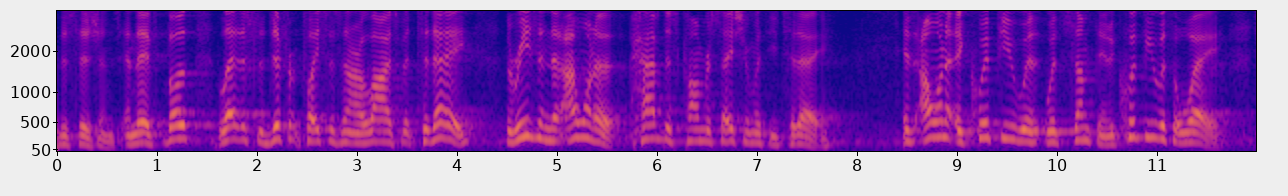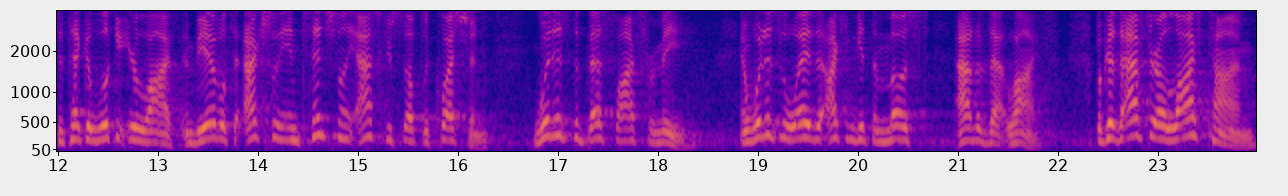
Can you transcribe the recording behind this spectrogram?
decisions. And they've both led us to different places in our lives. But today, the reason that I want to have this conversation with you today is I want to equip you with, with something, equip you with a way to take a look at your life and be able to actually intentionally ask yourself the question what is the best life for me? And what is the way that I can get the most out of that life? Because after a lifetime,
